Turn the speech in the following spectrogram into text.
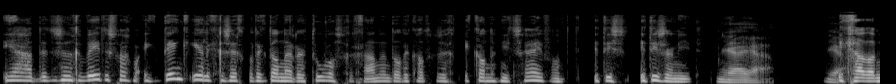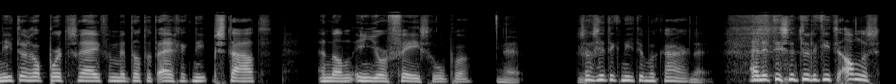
ja, dit is een gewetensvraag, maar ik denk eerlijk gezegd dat ik dan naar daartoe was gegaan en dat ik had gezegd: ik kan het niet schrijven, want het is, het is er niet. Ja, ja. Ja. Ik ga dan niet een rapport schrijven met dat het eigenlijk niet bestaat en dan in your face roepen. Nee, Zo zit ik niet in elkaar. nee. En het is natuurlijk iets anders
